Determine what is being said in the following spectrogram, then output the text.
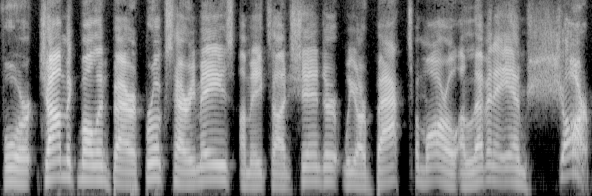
For John McMullen, Barrett Brooks, Harry Mayes, I'm Eytan Shander. We are back tomorrow, 11 a.m. sharp.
